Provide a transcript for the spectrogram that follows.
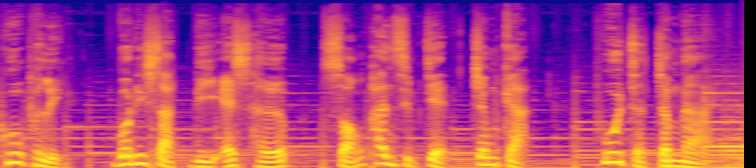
ผู้ผลิต บริษัท DS Herb 2017 จำกัด ผู้จัดจำหน่าย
